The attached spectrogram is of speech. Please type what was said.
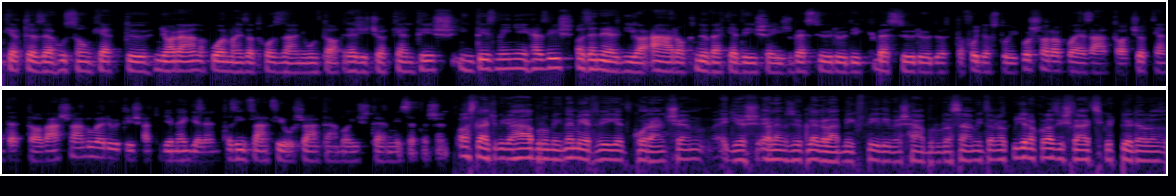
2022 nyarán a kormányzat hozzányúlt a rezsicsökkentés intézményéhez is. Az energia árak növekedése is beszűrődik, beszűrődött a fogyasztói kosarakba, ezáltal csökkentette a vásárlóerőt, és hát ugye megjelent az inflációs rátába is természetesen. Azt látjuk, hogy a háború még nem ért véget korán sem. Egyes elemzők legalább még fél éves háborúra számítanak. Ugyanakkor az is látszik, hogy például az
